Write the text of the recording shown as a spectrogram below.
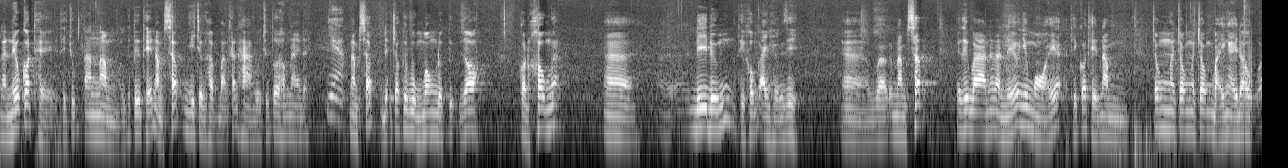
là nếu có thể thì chúng ta nằm ở cái tư thế nằm sấp như trường hợp bạn khách hàng của chúng tôi hôm nay đây yeah. Dạ. nằm sấp để cho cái vùng mông được tự do còn không á à, đi đứng thì không có ảnh hưởng gì à, và nằm sấp cái thứ ba nữa là nếu như mỏi á, thì có thể nằm trong trong trong 7 ngày đầu á,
